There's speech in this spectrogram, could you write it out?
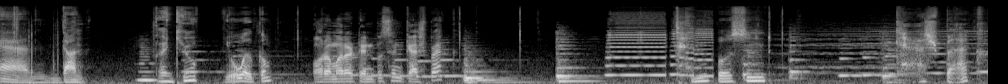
And done thank you you welcome और हमारा ten percent cashback ten percent cashback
